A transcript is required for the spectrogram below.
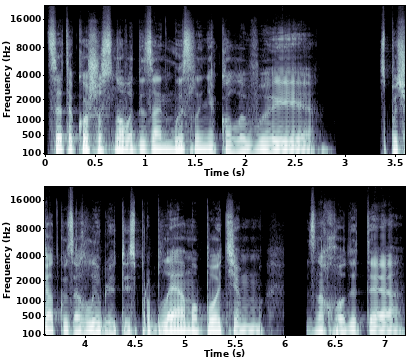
Це також основа дизайн мислення, коли ви спочатку заглиблюєтесь в проблему, потім знаходите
